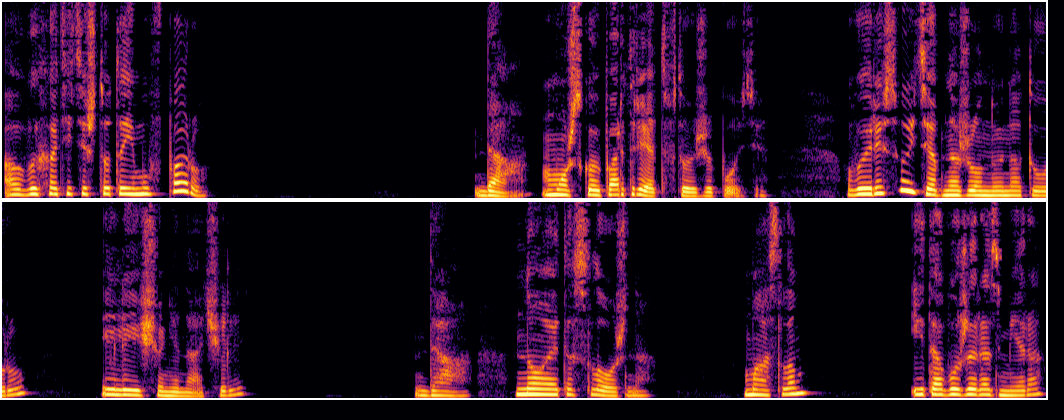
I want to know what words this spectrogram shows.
А вы хотите что-то ему в пару?» «Да, мужской портрет в той же позе. Вы рисуете обнаженную натуру? Или еще не начали?» Да, но это сложно. Маслом? И того же размера?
